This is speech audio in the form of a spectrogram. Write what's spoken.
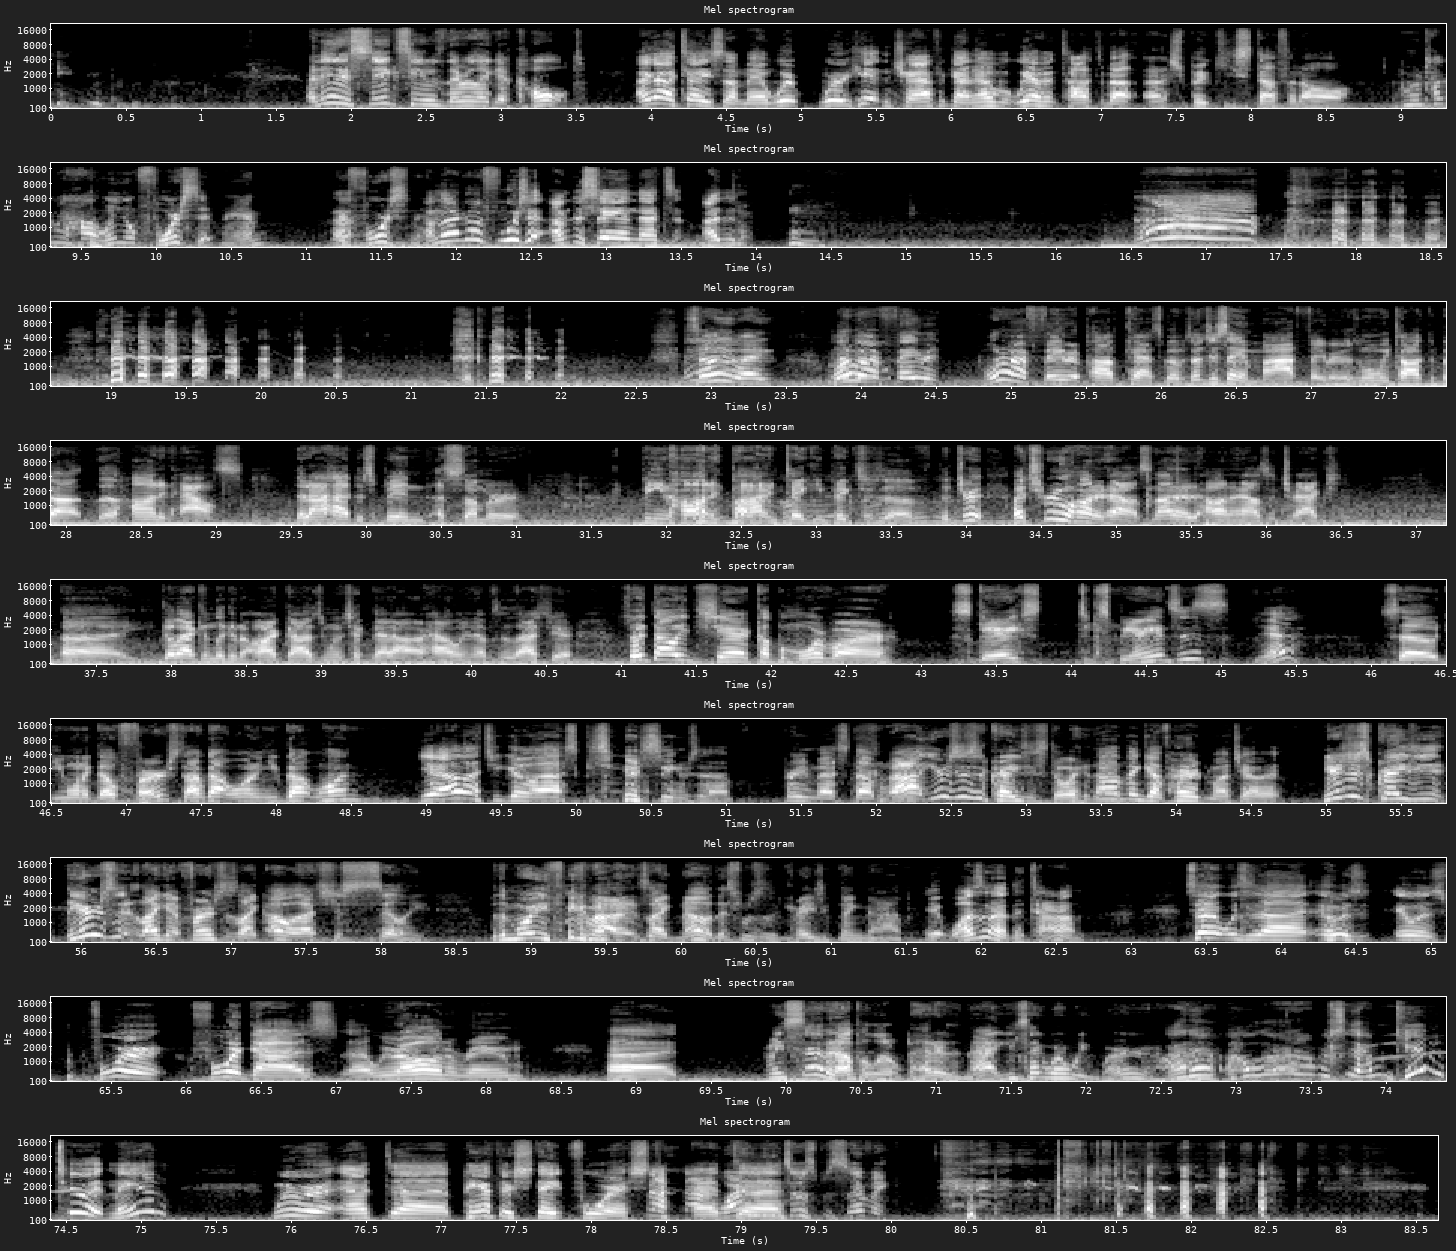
I think in the six he was. They were like a cult. I gotta tell you something, man. We're we're hitting traffic, I know, but we haven't talked about our spooky stuff at all. We're talking about Halloween. Don't force it, man. Uh, forcing it. I'm not gonna force it. I'm just saying that's. I just. Ah! so anyway, one of our favorite one of our favorite podcast moments. I'm just saying my favorite was when we talked about the haunted house that I had to spend a summer being haunted by and taking pictures of. The true a true haunted house, not a haunted house attraction. Uh, go back and look at the archives. You want to check that out? Our Halloween episode last year. So I thought we'd share a couple more of our scary experiences. Yeah. So, do you want to go first? I've got one, and you've got one. Yeah, I'll let you go last because yours seems uh, pretty messed up. Ah, yours is a crazy story, Though. I don't think I've heard much of it. yours is crazy. Yours, like at first, is like, oh, that's just silly. But the more you think about it, it's like, no, this was a crazy thing to happen. It wasn't at the time. So it was. Uh, it was. It was four four guys. Uh, we were all in a room. Uh, I mean, set it up a little better than that. You say where we were. and all I that. Hold on. I was, I'm getting to it, man. We were at uh, Panther State Forest. At, Why are you uh, being so specific?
